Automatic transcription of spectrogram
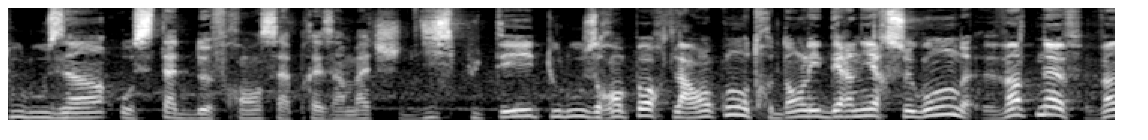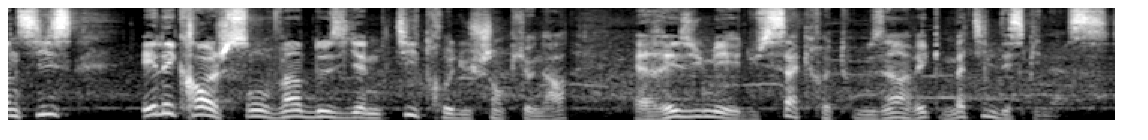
toulousain au Stade de France après un match disputé. Toulouse remporte la rencontre dans les dernières secondes, 29-26, et décroche son 22e titre du championnat. Résumé du sacre toulousain avec Mathilde Espinas.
